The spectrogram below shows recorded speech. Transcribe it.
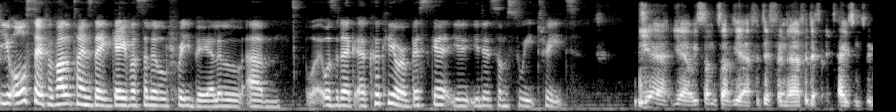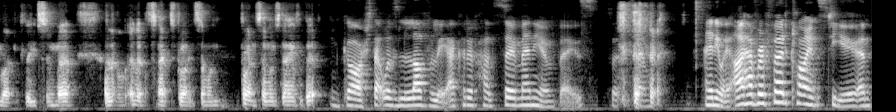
you also, for Valentine's Day, gave us a little freebie, a little, um, was it a, a cookie or a biscuit? You, you did some sweet treat. Yeah, yeah. We sometimes, yeah, for different uh, for different occasions, we might include some uh, a little a little snack to brighten someone brighten someone's day up a bit. Gosh, that was lovely. I could have had so many of those. But, um, anyway, I have referred clients to you, and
